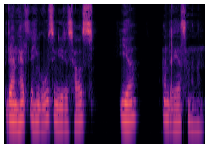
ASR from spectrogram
Mit einem herzlichen Gruß in jedes Haus, ihr Andreas Hannemann.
